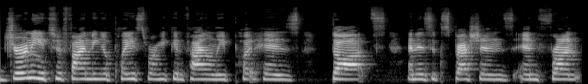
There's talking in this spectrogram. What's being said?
journey to finding a place where he can finally put his thoughts and his expressions in front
